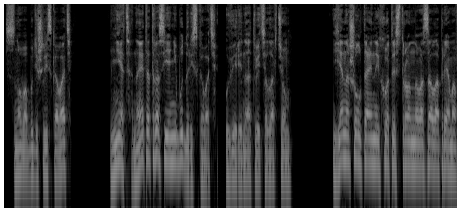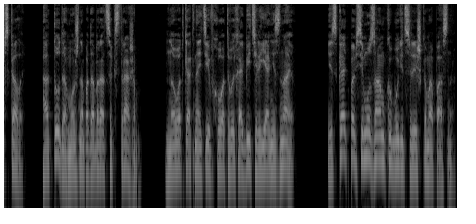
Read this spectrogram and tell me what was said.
«Снова будешь рисковать?» «Нет, на этот раз я не буду рисковать», – уверенно ответил Артем. «Я нашел тайный ход из тронного зала прямо в скалы. Оттуда можно подобраться к стражам. Но вот как найти вход в их обитель, я не знаю. Искать по всему замку будет слишком опасно».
